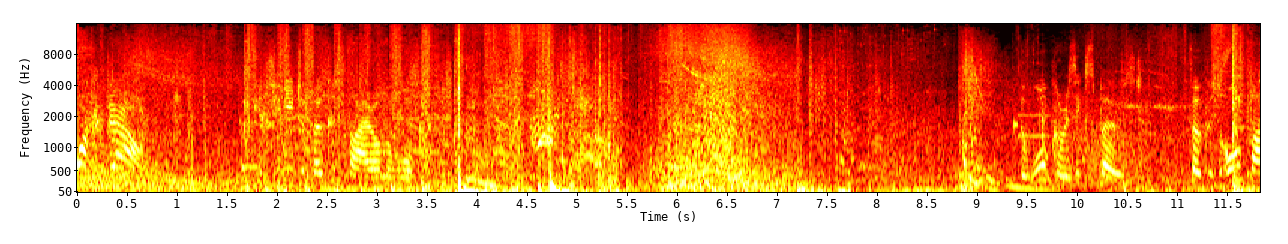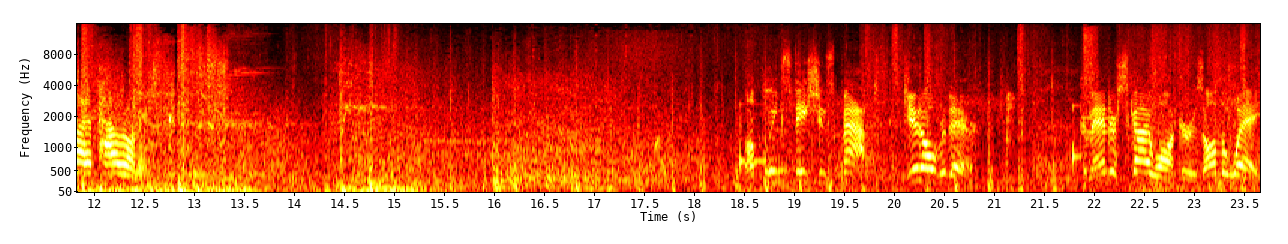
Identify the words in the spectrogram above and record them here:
Walker down. Continue to focus fire on the walker. The walker is exposed. Focus all firepower on it. Uplink station's mapped. Get over there. Commander Skywalker is on the way.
